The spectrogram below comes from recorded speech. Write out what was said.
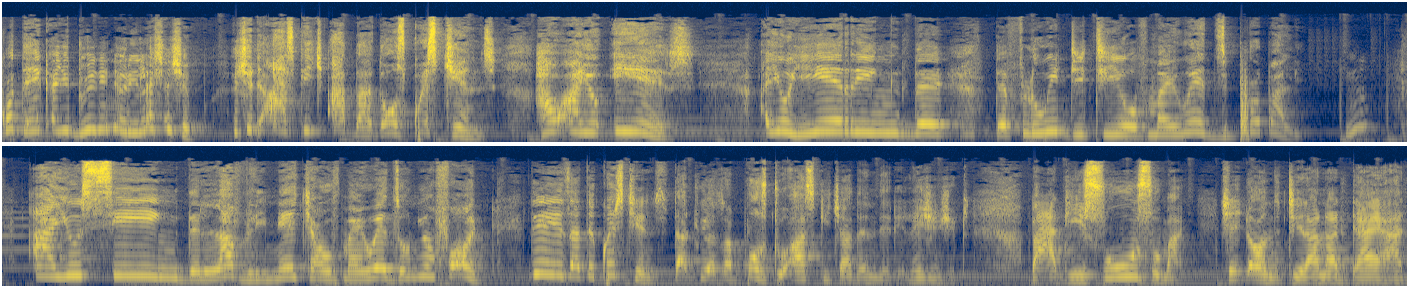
What the heck are you doing in your relationship? You should ask each other those questions. How are your ears? Are you hearing the, the fluidity of my words properly? Hmm? Are you seeing the lovely nature of my words on your phone? These are the questions that we are supposed to ask each other in the relationships. But isusu man chichida kunzi tirana diehard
